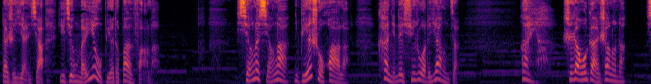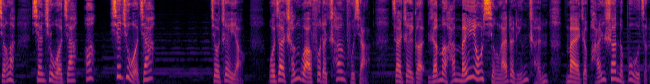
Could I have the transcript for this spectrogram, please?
但是眼下已经没有别的办法了。行了行了，你别说话了，看你那虚弱的样子，哎呀，是让我赶上了呢。行了，先去我家啊！先去我家。就这样，我在陈寡妇的搀扶下，在这个人们还没有醒来的凌晨，迈着蹒跚的步子，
